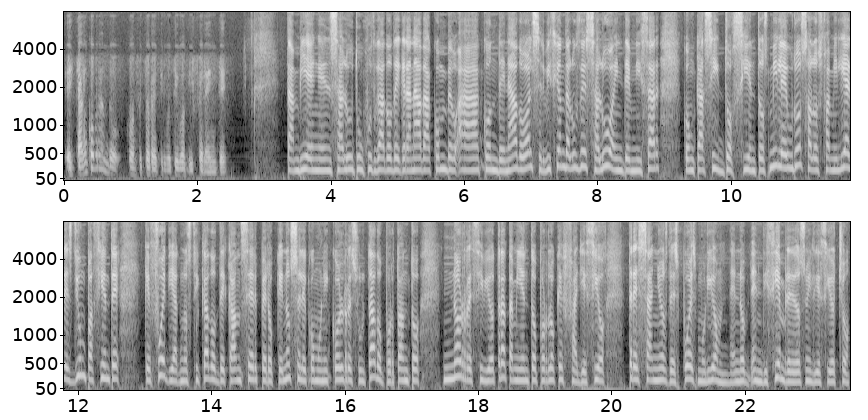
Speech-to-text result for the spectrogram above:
están cobrando conceptos retributivos diferentes. También en salud, un juzgado de Granada ha condenado al Servicio Andaluz de Salud a indemnizar con casi 200.000 euros a los familiares de un paciente que fue diagnosticado de cáncer pero que no se le comunicó el resultado. Por tanto, no recibió tratamiento por lo que falleció tres años después. Murió en, diciembre de 2018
